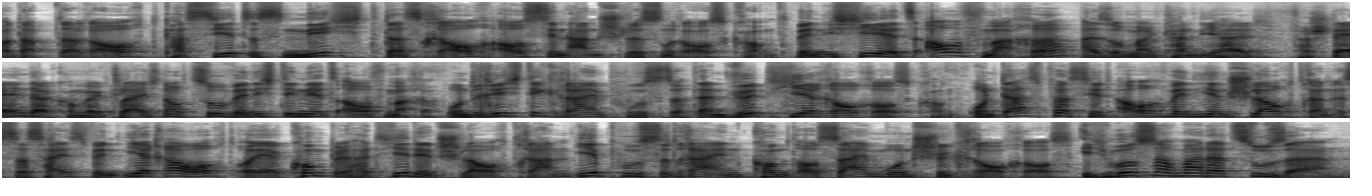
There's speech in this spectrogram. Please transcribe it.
Adapter raucht, passiert es nicht, dass Rauch aus den Anschlüssen rauskommt. Wenn ich hier jetzt aufmache, also man kann die halt verstellen, da kommen wir gleich noch zu, wenn ich den jetzt aufmache und richtig reinpuste, dann wird hier Rauch rauskommen. Und das passiert auch, wenn hier ein Schlauch dran ist. Das heißt, wenn ihr raucht, euer Kumpel hat hier den Schlauch, Schlauch dran. Ihr pustet rein, kommt aus seinem Mundstück Rauch raus. Ich muss noch mal dazu sagen,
